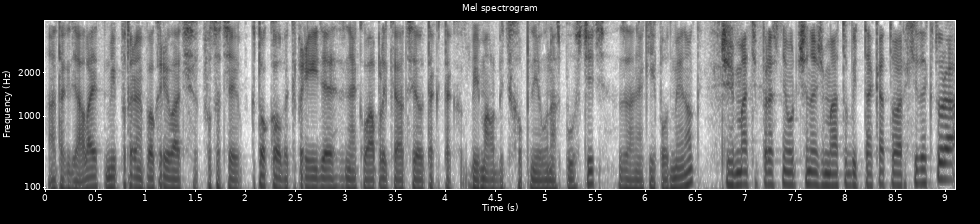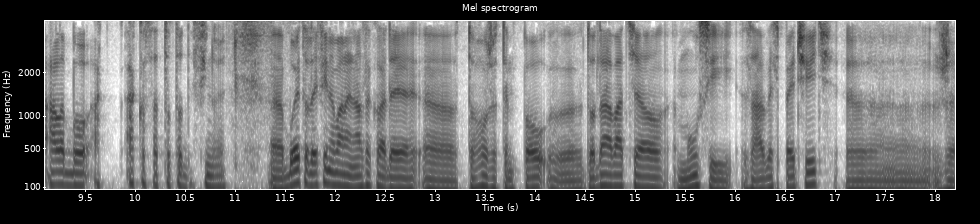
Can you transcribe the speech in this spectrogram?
a tak ďalej. My potrebujeme pokrývať v podstate ktokoľvek príde s nejakou aplikáciou, tak, tak by mal byť schopný u nás pustiť za nejakých podmienok. Čiže máte presne určené, že má to byť takáto architektúra, alebo ako sa toto definuje? E, bude to definované na základe e, toho, že ten e, dodávateľ musí zabezpečiť, že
